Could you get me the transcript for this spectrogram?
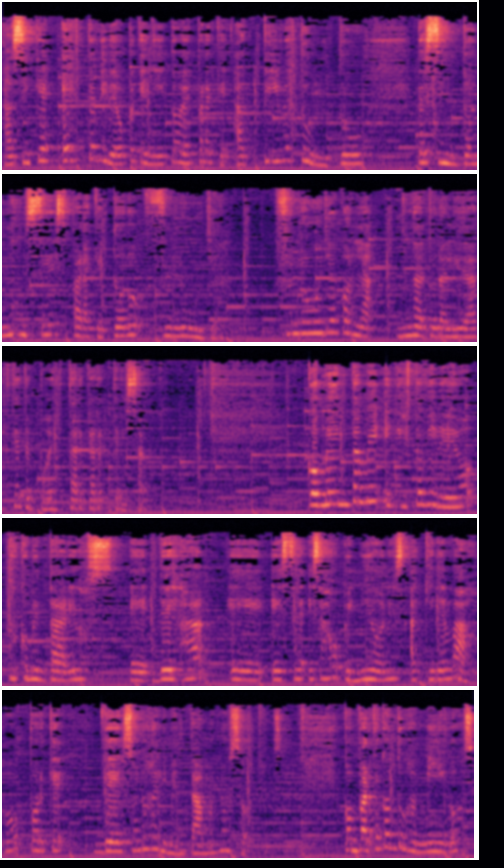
Así que este video pequeñito es para que actives tu Bluetooth, te sintonices para que todo fluya, fluya con la naturalidad que te puede estar caracterizando. Coméntame en este video tus comentarios, eh, deja eh, esas opiniones aquí debajo porque de eso nos alimentamos nosotros. Comparte con tus amigos,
